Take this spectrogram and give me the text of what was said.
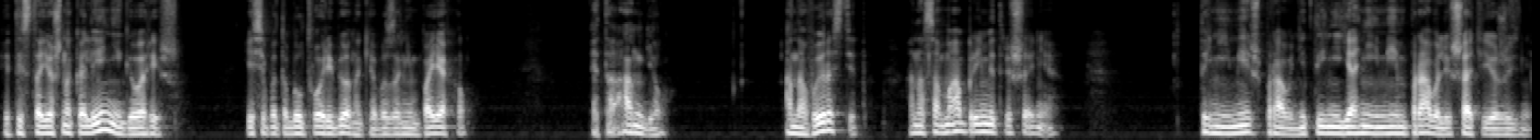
И ты встаешь на колени и говоришь, если бы это был твой ребенок, я бы за ним поехал. Это ангел. Она вырастет, она сама примет решение. Ты не имеешь права, ни ты, ни я не имеем права лишать ее жизни.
